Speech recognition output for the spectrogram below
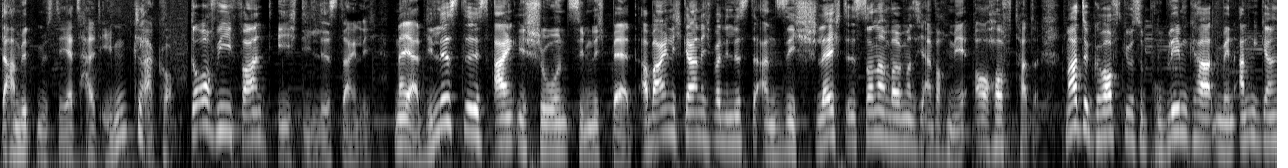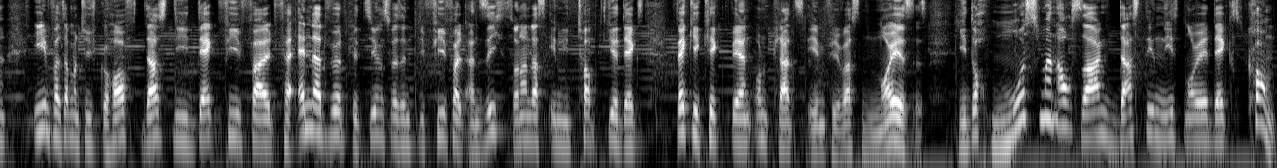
Damit müsst ihr jetzt halt eben klarkommen. Doch wie fand ich die Liste eigentlich? Naja, die Liste ist eigentlich schon ziemlich bad. Aber eigentlich gar nicht, weil die Liste an sich schlecht ist, sondern weil man sich einfach mehr erhofft hatte. Man hatte gehofft, gewisse Problemkarten werden angegangen. Ebenfalls hat man natürlich gehofft, dass die Deckvielfalt verändert wird, beziehungsweise nicht die Vielfalt an sich, sondern dass eben die Top-Tier-Decks weggekickt werden und Platz eben für was Neues ist. Jedoch muss man auch sagen, dass demnächst neue Decks kommen.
